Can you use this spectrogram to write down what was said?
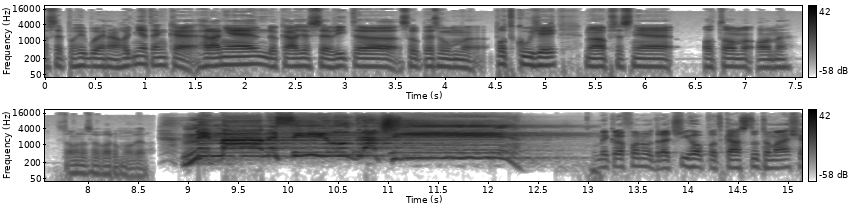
se pohybuje na hodně tenké hraně, dokáže se vrít eh, soupeřům pod kůži, no a přesně o tom on v tom rozhovoru mluvil. My máme sílu dračí, mikrofonu dračího podcastu Tomáš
